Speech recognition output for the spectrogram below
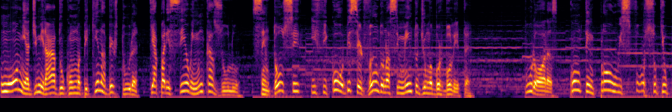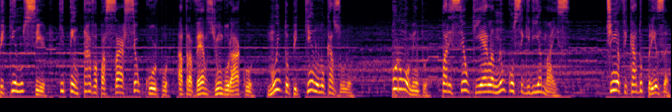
um homem admirado com uma pequena abertura que apareceu em um casulo sentou-se e ficou observando o nascimento de uma borboleta. Por horas, contemplou o esforço que o pequeno ser, que tentava passar seu corpo através de um buraco muito pequeno no casulo. Por um momento, pareceu que ela não conseguiria mais. Tinha ficado presa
